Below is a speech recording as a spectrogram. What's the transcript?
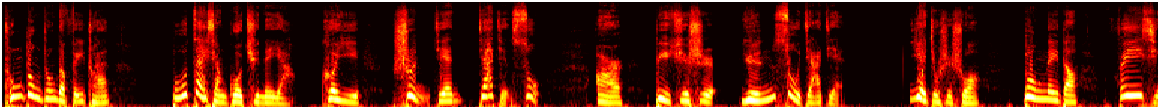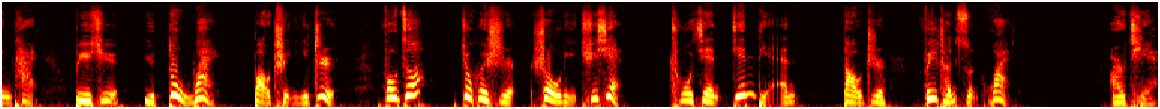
虫洞中的飞船不再像过去那样可以瞬间加减速，而必须是匀速加减。也就是说，洞内的飞行态必须与洞外保持一致，否则就会使受力曲线出现尖点，导致飞船损坏。而且，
